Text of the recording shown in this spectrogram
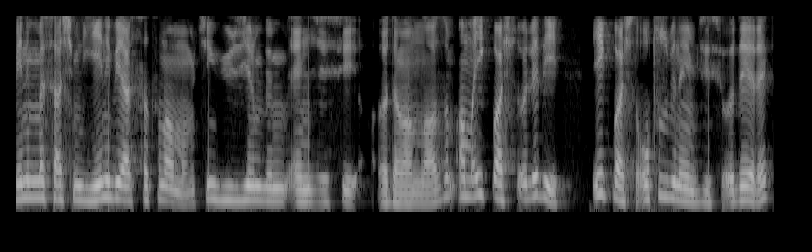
benim mesela şimdi yeni bir yer satın almam için 120 bin NGC ödemem lazım. Ama ilk başta öyle değil. İlk başta 30 bin MGC ödeyerek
